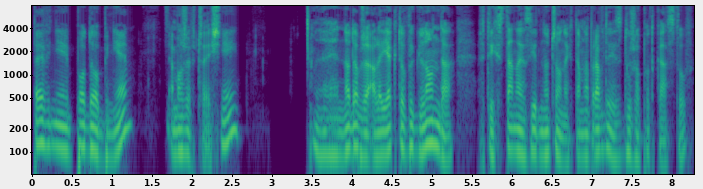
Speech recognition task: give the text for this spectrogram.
pewnie podobnie, a może wcześniej. E, no dobrze, ale jak to wygląda w tych Stanach Zjednoczonych? Tam naprawdę jest dużo podcastów.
